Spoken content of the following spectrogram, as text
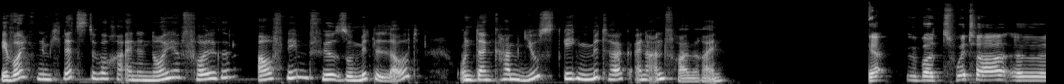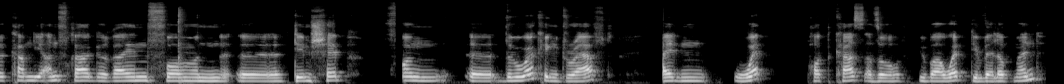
Wir wollten nämlich letzte Woche eine neue Folge aufnehmen für so mittellaut und dann kam just gegen Mittag eine Anfrage rein. Über Twitter äh, kam die Anfrage rein von äh, dem Chef von äh, The Working Draft, ein Web-Podcast, also über Web Development,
